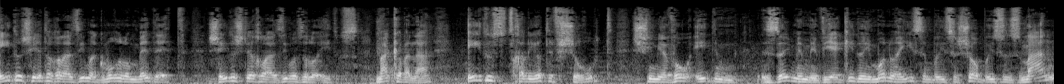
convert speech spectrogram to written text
עדוס שיתו יכול להזימו, הגמור לומדת שעדוס שיתו יכול להזימו זה לא עדוס. מה הכוונה? עדוס צריכה להיות אפשרות שאם יבואו עדים זויממים ויגידו אימונו האיסם בו יסשור בו יסו זמן,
